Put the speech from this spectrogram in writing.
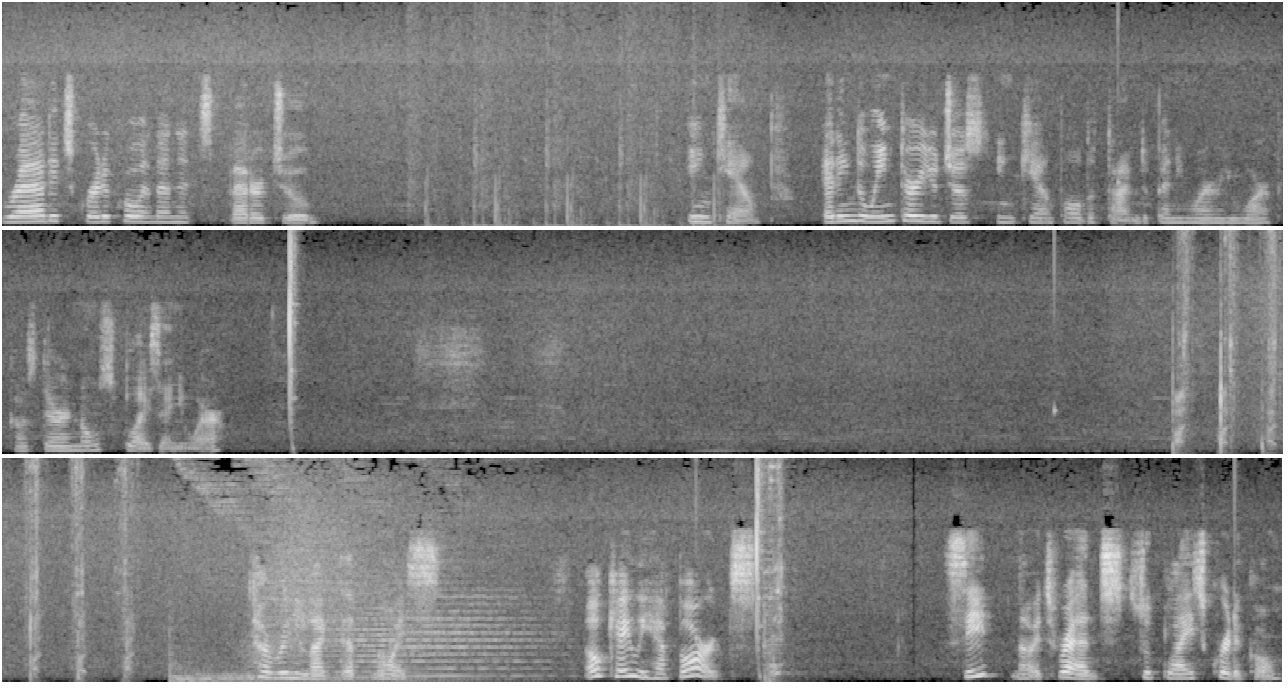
red, it's critical and then it's better to encamp. And in the winter, you just encamp all the time, depending where you are, because there are no supplies anywhere. I really like that noise. Okay, we have bards. See? Now it's red. Supply is critical.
